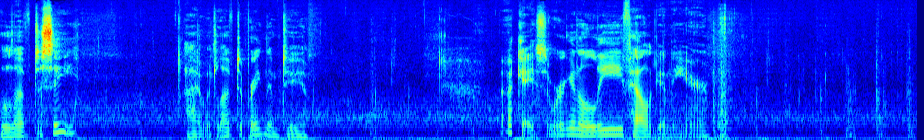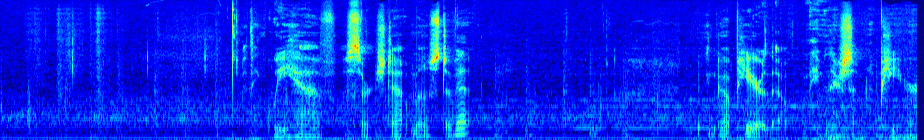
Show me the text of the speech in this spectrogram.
love to see. I would love to bring them to you. Okay, so we're going to leave Helgen here. We have searched out most of it. We can go up here, though. Maybe there's something up here.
